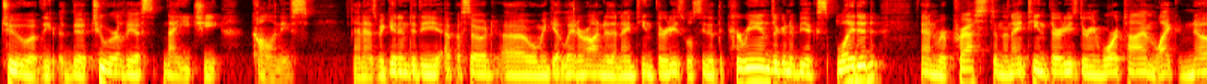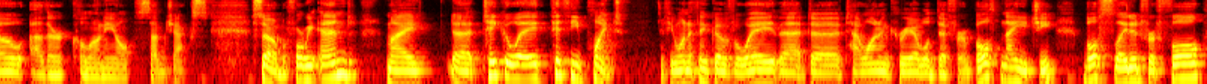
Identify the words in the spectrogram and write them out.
two of the the two earliest Naichi colonies. And as we get into the episode, uh, when we get later on to the 1930s, we'll see that the Koreans are going to be exploited and repressed in the 1930s during wartime like no other colonial subjects. So, before we end, my uh, takeaway pithy point. If you want to think of a way that uh, Taiwan and Korea will differ, both Naichi, both slated for full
